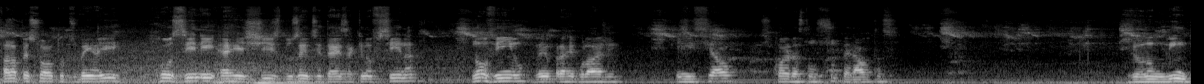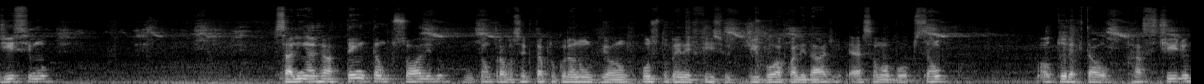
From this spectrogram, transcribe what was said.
Fala pessoal, todos bem aí? Rosine RX 210 aqui na oficina. Novinho, veio para regulagem inicial. As cordas estão super altas. Violão lindíssimo. Essa linha já tem tampo sólido Então para você que está procurando um violão custo-benefício de boa qualidade Essa é uma boa opção. A altura que está o rastilho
